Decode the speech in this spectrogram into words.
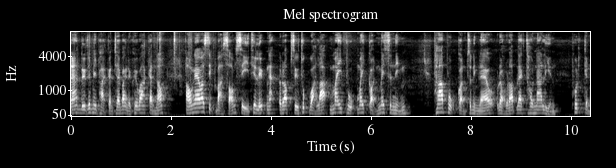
นะดูจะมีผ่านการใช้บ้างเดี๋ยวค่อยว่ากันเนาะเอาง่ายว่า 10 บาท 2 สีที่ลึกนะรับซื้อทุกวาระไม่ผุไม่ก่อนไม่สนิม ถ้าผุก่อนสนิมแล้วเรารับแลกเท่าหน้าเหรียญ พูดกัน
